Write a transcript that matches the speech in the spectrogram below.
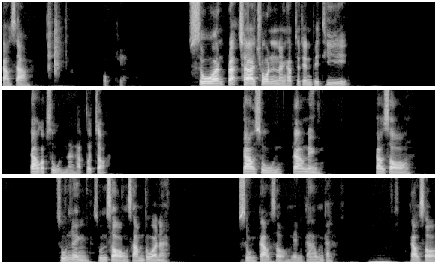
เก้าสามโอเค ส่วนประชาชนนะครับจะเด่นไปที่เก้ากับศูนย์นะครับ ตัวเจาะเก้าศูนย์เก้าหนึ่งเก้าสองศูนย์หนึ่งศูนย์สองสามตัวนะศูนย์เก้าสองเน้นเก้าเหมือนกันเก้าสอง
